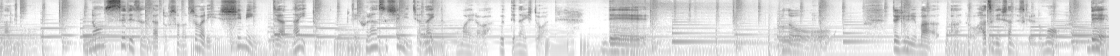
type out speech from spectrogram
あの、ノンシティズンだと、そのつまり市民じゃないと、えー、フランス市民じゃないと、お前らは、打ってない人は。で、この、というふうに、まあ、あの発言したんですけれども、で、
